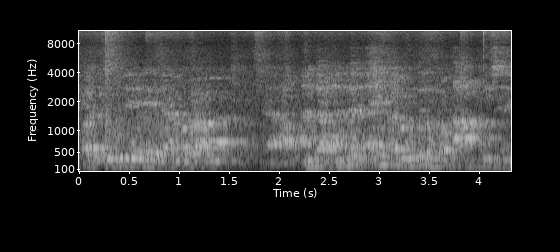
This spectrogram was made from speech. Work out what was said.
ப்ளஸ் டூ எக்கனாமிக்ஸ் முடித்தேன் பிஏ எக்கனாமிக்ஸ் அந்த அந்த டைமில் வந்து ரொம்ப காம்படிஷன்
